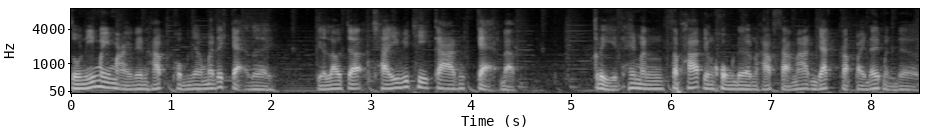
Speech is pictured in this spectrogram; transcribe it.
ตัวนี้ใหม่ๆเลยนะครับ ผมยังไม่ได้แกะเลย เดี๋ยวเราจะใช้วิธีการแกะแบบกรีดให้มันสภาพยังคงเดิมนะครับ สามารถยัดกลับไปได้เหมือนเดิม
